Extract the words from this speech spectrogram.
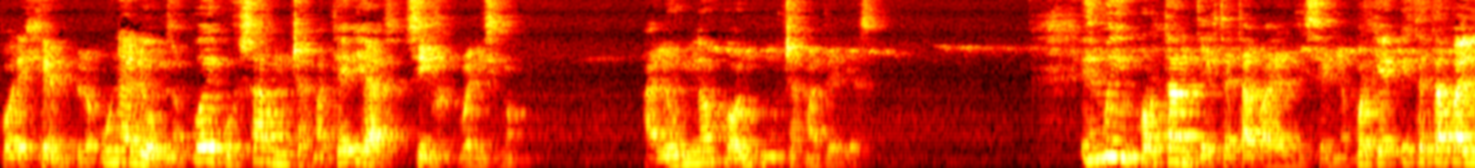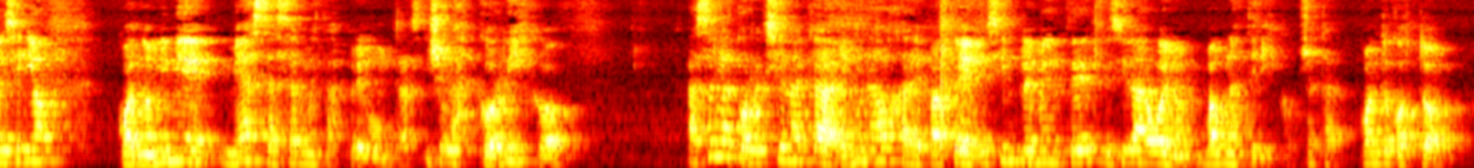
Por ejemplo, un alumno puede cursar muchas materias. Sí, buenísimo. Alumno con muchas materias. Es muy importante esta etapa del diseño, porque esta etapa del diseño, cuando a mí me, me hace hacerme estas preguntas y yo las corrijo, hacer la corrección acá en una hoja de papel es simplemente decir, ah, bueno, va un asterisco, ya está. ¿Cuánto costó?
